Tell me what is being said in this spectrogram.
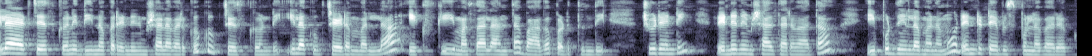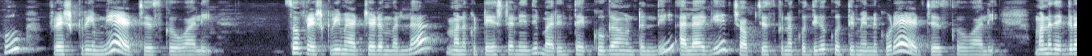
ఇలా యాడ్ చేసుకొని దీన్ని ఒక రెండు నిమిషాల వరకు కుక్ చేసుకోండి. ఇలా కుక్ చేయడం వల్ల ఎగ్స్కి ఈ మసాలా అంతా బాగా పడుతుంది. చూడండి రెండు నిమిషాల తర్వాత ఇప్పుడు దీనిలో మనము రెండు టేబుల్ స్పూన్ల వరకు ఫ్రెష్ క్రీమ్ని యాడ్ చేసుకోవాలి. సో ఫ్రెష్ క్రీమ్ యాడ్ చేయడం వల్ల మనకు టేస్ట్ అనేది మరింత ఎక్కువగా ఉంటుంది. అలాగే చాప్ చేసుకున్న కొద్దిగా కొత్తిమీరని కూడా యాడ్ చేసుకోవాలి. మన దగ్గర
